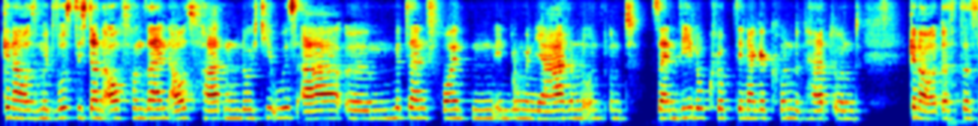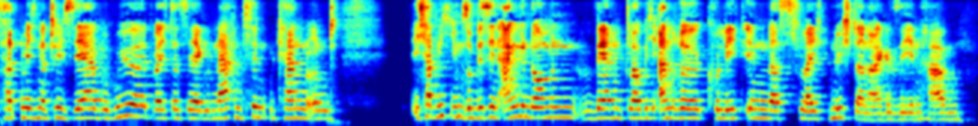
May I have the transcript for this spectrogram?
genau, somit wusste ich dann auch von seinen Ausfahrten durch die USA ähm, mit seinen Freunden in jungen Jahren und, und seinen Velo-Club, den er gegründet hat. Und genau, das, das hat mich natürlich sehr berührt, weil ich das sehr gut nachempfinden kann und ich habe mich ihm so ein bisschen angenommen, während, glaube ich, andere KollegInnen das vielleicht nüchterner gesehen haben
